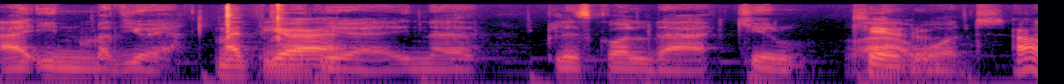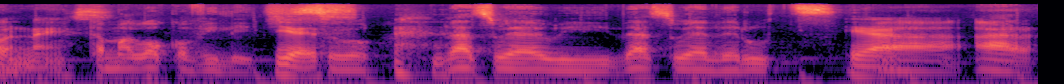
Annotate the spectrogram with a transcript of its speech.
Uh, in Madhyoya. Madhyoya. in a place called uh, Kiru. Kiru. Uh, ward. Oh, and nice. Kamagoko village. Yes. So that's where we, that's where the roots Yeah. uh, are.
